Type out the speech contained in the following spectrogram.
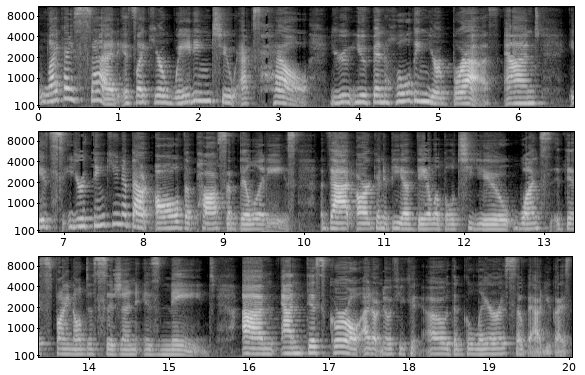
like I said, it's like you're waiting to exhale. You, you've been holding your breath and it's you're thinking about all the possibilities that are going to be available to you once this final decision is made. Um, and this girl, I don't know if you can, oh, the glare is so bad, you guys.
